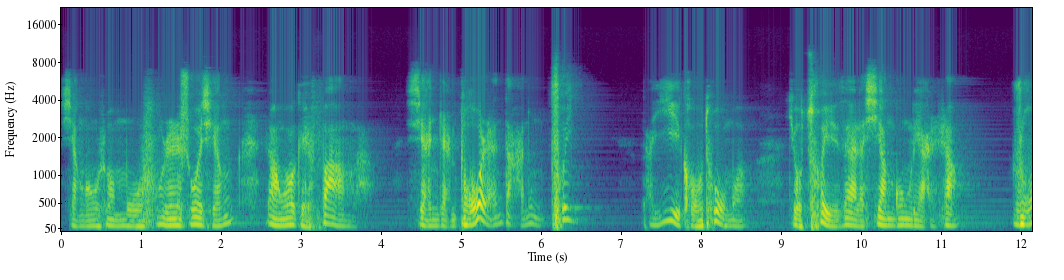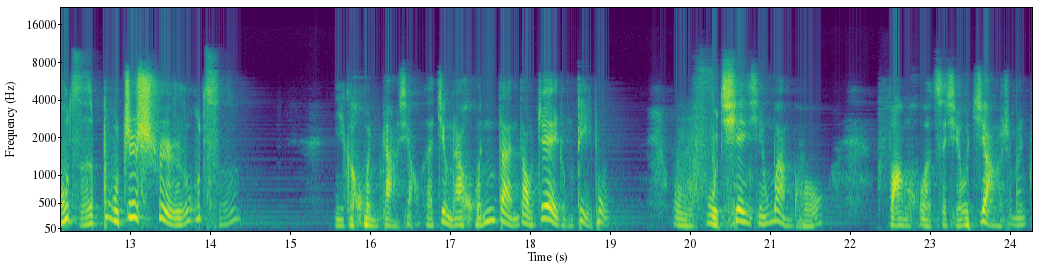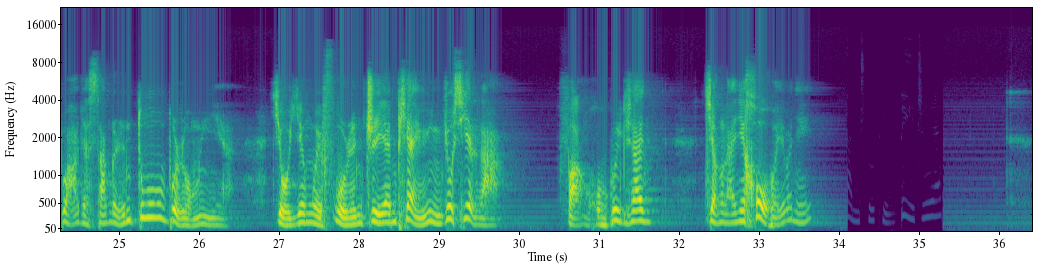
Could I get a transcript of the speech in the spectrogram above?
相公说：“母夫人说情，让我给放了。”先斩勃然大怒，呸！他一口唾沫就啐在了相公脸上。孺子不知是如此！你个混账小子，竟然混蛋到这种地步！五父千辛万苦。方获此求，将士们抓这三个人多不容易呀！就因为妇人只言片语，你就信了？放虎归山，将来你后悔吧！你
